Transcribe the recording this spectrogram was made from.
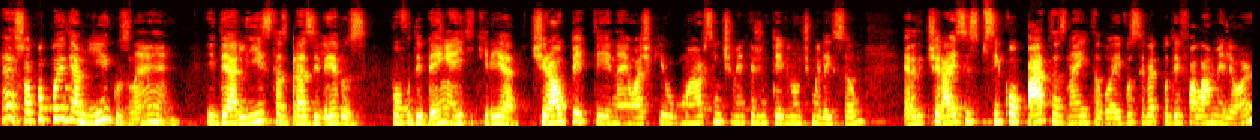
É, só com apoio de amigos, né? Idealistas brasileiros, povo de bem aí que queria tirar o PT, né? Eu acho que o maior sentimento que a gente teve na última eleição era de tirar esses psicopatas, né, Ítalo? Aí você vai poder falar melhor.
